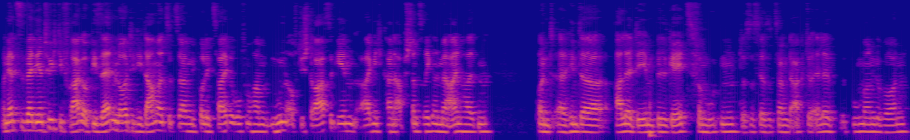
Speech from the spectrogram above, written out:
Und jetzt wäre natürlich die Frage, ob dieselben Leute, die damals sozusagen die Polizei gerufen haben, nun auf die Straße gehen, eigentlich keine Abstandsregeln mehr einhalten und äh, hinter alledem Bill Gates vermuten. Das ist ja sozusagen der aktuelle Boomer geworden.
